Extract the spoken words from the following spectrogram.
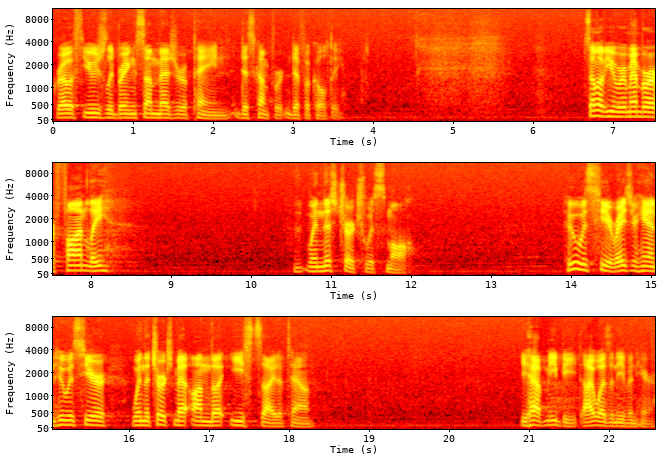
Growth usually brings some measure of pain, discomfort, and difficulty. Some of you remember fondly when this church was small. Who was here? Raise your hand. Who was here when the church met on the east side of town? You have me beat. I wasn't even here.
